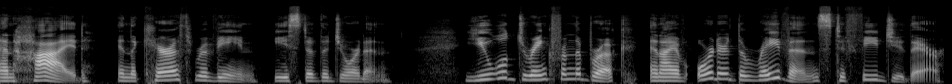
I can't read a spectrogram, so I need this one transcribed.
and hide in the Kerith ravine east of the Jordan. You will drink from the brook, and I have ordered the ravens to feed you there.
